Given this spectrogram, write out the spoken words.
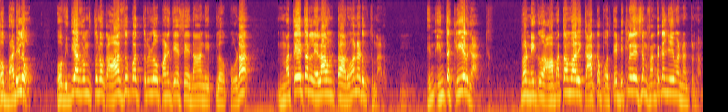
ఓ బడిలో ఓ విద్యా సంస్థలో ఒక ఆసుపత్రిలో పనిచేసే దానిట్లో కూడా మతేతరులు ఎలా ఉంటారు అని అడుగుతున్నారు. ఇన్- ఇంత క్లియర్గా. ఇప్పుడు నీకు ఆ మతం వారికి కాకపోతే డిక్లరేషన్ సంతకం చేయమని అంటున్నాం.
